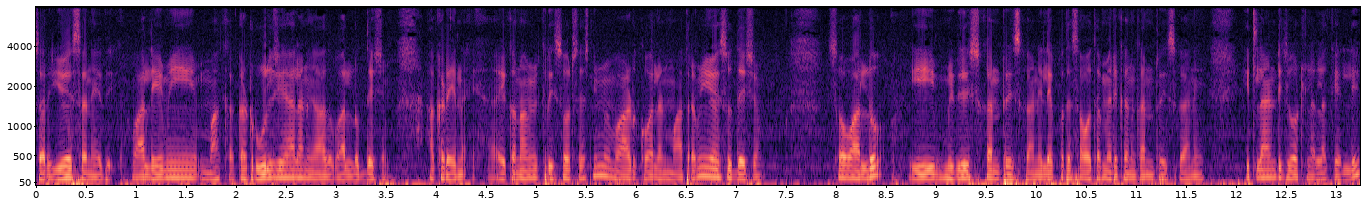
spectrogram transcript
సారీ యూఎస్ అనేది వాళ్ళు ఏమీ మాకు అక్కడ రూల్ చేయాలని కాదు వాళ్ళ ఉద్దేశం. అక్కడ ఎకనామిక్ రిసోర్సెస్ని మేము వాడుకోవాలని మాత్రమే యూఎస్ ఉద్దేశం. సో వాళ్ళు ఈ మిడిల్ ఈస్ట్ కంట్రీస్ కానీ లేకపోతే సౌత్ అమెరికన్ కంట్రీస్ కానీ ఇట్లాంటి చోట్లకి వెళ్ళి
